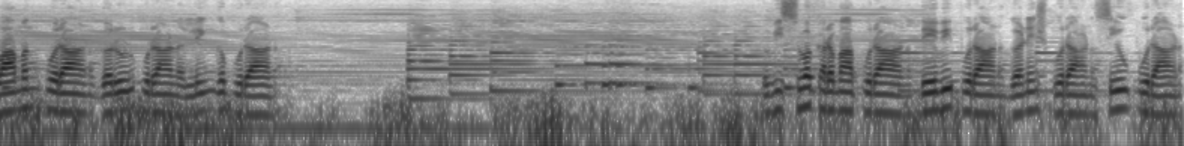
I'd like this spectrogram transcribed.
વામન પુરાણ, ગરુડ પુરાણ, લિંગ પુરાણ વિશ્વકર્મા પુરાણ દેવી પુરાણ ગણેશ પુરાણ શિવ પુરાણ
